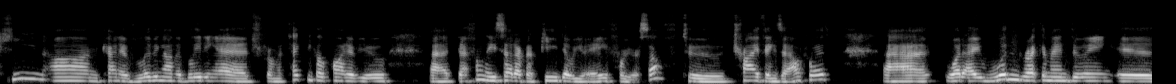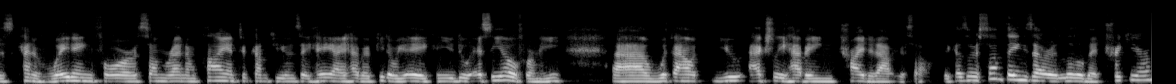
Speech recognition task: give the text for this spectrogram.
keen on kind of living on the bleeding edge from a technical point of view, uh, definitely set up a PWA for yourself to try things out with. Uh, what I wouldn't recommend doing is kind of waiting for some random client to come to you and say, hey, I have a PWA. Can you do SEO for me? Uh, without you actually having tried it out yourself. Because there are some things that are a little bit trickier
